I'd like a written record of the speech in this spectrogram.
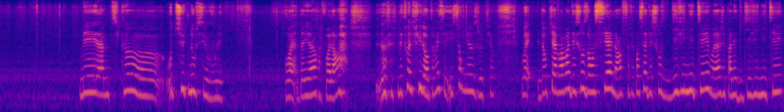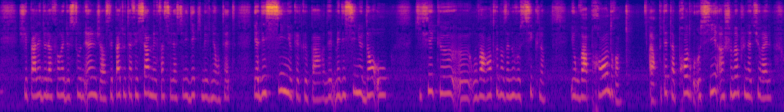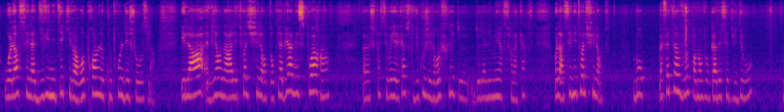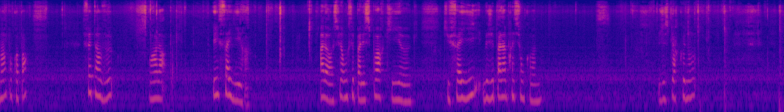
Mais un petit peu euh, au-dessus de nous si vous voulez. Ouais, d'ailleurs, voilà. L'étoile filante, oui, il sort bien ce jeu, tiens. Ouais, donc il y a vraiment des choses dans le ciel, hein. ça fait penser à des choses divinité, voilà, j'ai parlé de divinité, j'ai parlé de la forêt de Stonehenge, c'est pas tout à fait ça, mais enfin c'est la seule idée qui m'est venue en tête. Il y a des signes quelque part, mais des signes d'en haut, qui fait que euh, on va rentrer dans un nouveau cycle, et on va prendre, alors peut-être à prendre aussi un chemin plus naturel, ou alors c'est la divinité qui va reprendre le contrôle des choses, là. Et là, eh bien, on a l'étoile filante. Donc, il y a bien un espoir. Hein. Euh, je ne sais pas si vous voyez le cas, parce que du coup, j'ai le reflet de, la lumière sur la carte. Voilà, c'est une étoile filante. Bon, bah, faites un vœu pendant que vous regardez cette vidéo. Hein, pourquoi pas. Faites un vœu. Voilà. Et faillir. Alors, espérons que ce n'est pas l'espoir qui, euh, qui faillit. Mais j'ai pas l'impression quand même. J'espère que non.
